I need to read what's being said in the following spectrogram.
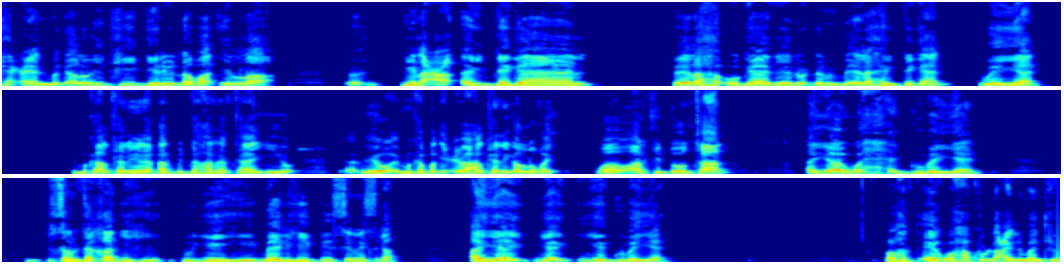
kaceen. Magaalooyinkii diri dhaba ilaa dhinaca ay degaan meelaha ogaadeen oo dhami meelahay degaan weeyaan. Imika halkan inay qarbi daharo tahay iyo iyo iminka magaciiba halkan iga lumay waa arki doontaan ayaa waxay gubayaan. Sandaqadihii guryihii meelihii businesska ayay gubayaan. Bal had eeg waxaa ku dhacay nimankii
